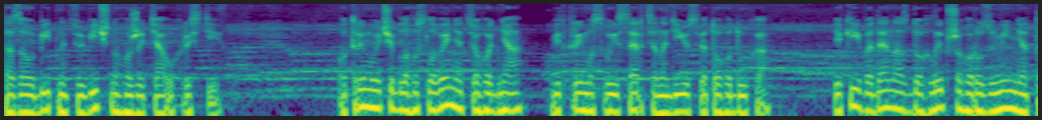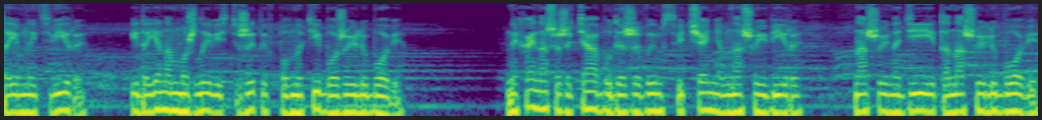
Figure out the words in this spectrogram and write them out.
та за обітницю вічного життя у Христі. Отримуючи благословення цього дня, відкриймо свої серця надію Святого Духа, який веде нас до глибшого розуміння таємниць віри і дає нам можливість жити в повноті Божої любові. Нехай наше життя буде живим свідченням нашої віри, нашої надії та нашої любові,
